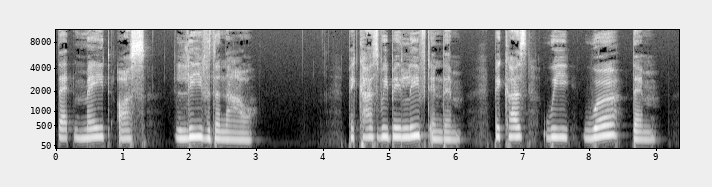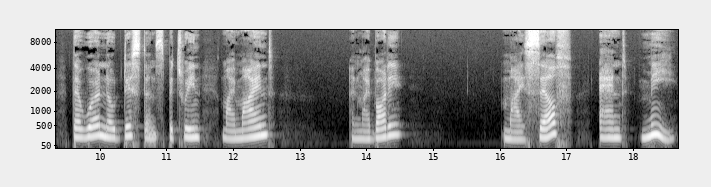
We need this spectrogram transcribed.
that made us leave the now. Because we believed in them, because we were them. There were no distance between my mind and my body, myself and me.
